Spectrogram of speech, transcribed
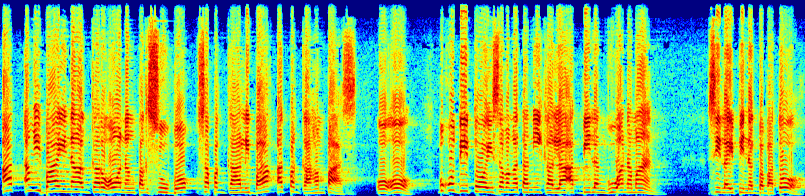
At ang iba'y nagkaroon ng pagsubok sa pagkalibak at pagkahampas. Oo, bukod dito ay sa mga tanikala at bilangguan naman. Sila'y pinagbabato,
